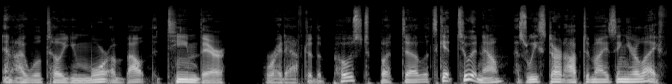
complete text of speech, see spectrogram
and I will tell you more about the team there right after the post, but uh, let's get to it now as we start optimizing your life.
